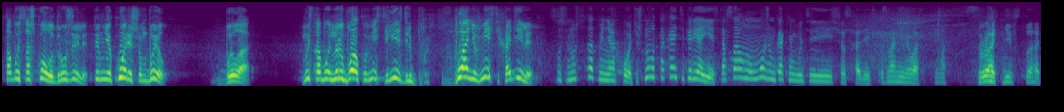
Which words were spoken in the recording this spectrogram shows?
с тобой со школы дружили. Ты мне корешем был. Была. Мы с тобой на рыбалку вместе ездили, в баню вместе ходили. Слушай, ну что ты от меня хочешь? Ну вот такая теперь я есть. А в сауну можем как-нибудь и еще сходить. Позвони, милаш. Срать не встать.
